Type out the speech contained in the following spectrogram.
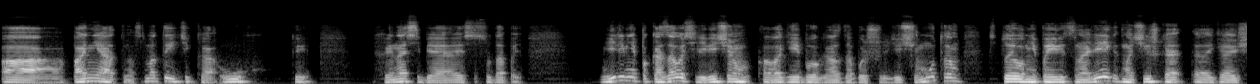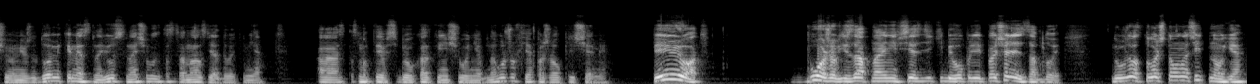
А, понятно. Смотрите-ка. Ух ты. Хрена себе, а если сюда... Или мне показалось, или вечером в лагере было гораздо больше людей, чем утром. Стоило мне появиться на аллее, как мальчишка, э, играющего между домиками, остановился и начал как-то странно взглядывать меня. А, осмотрев себе укладкой, ничего не обнаружив, я пожал плечами. Вперед! Боже, внезапно они все с дикими воплями прощались за мной. Нужно срочно уносить ноги.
